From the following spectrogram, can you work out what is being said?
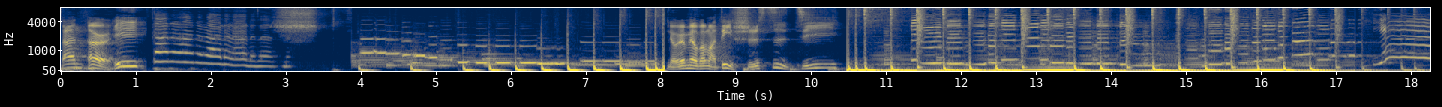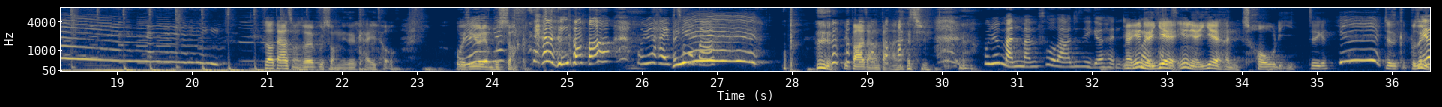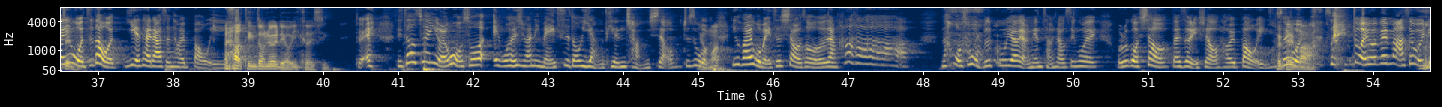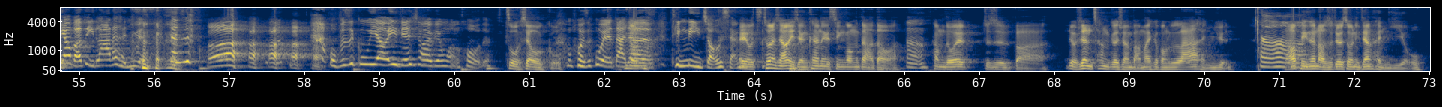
三二一。纽约没有斑马第十四集。耶！不知道大家什么时候会不爽你这个开头，我已经有点不爽了。真的 吗？我觉得还不错吧。一巴掌打下去，我觉得蛮蛮不错的啊，就是一个很没有，因为你的夜，因为你的夜很抽离，这一个耶，就是不是没有，因为我知道我夜太大声，它会爆音，然后听众就会留一颗心。对，哎、欸，你知道最近有人问我说，哎、欸，我很喜欢你每一次都仰天长笑，就是我，你会发现我每次笑的时候，我都这样，哈哈哈。然后我说我不是故意要仰天长笑，是因为我如果笑在这里笑，它会报应，所以我所以对会被骂，所以我一定要把自己拉得很远。但是 我不是故意要一边笑一边往后的做效果，我是为了大家的听力着想。哎、欸，我突然想到以前看那个星光大道啊，嗯，他们都会就是把有些人唱歌喜欢把麦克风拉很远，嗯，然后评审老师就会说你这样很油，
